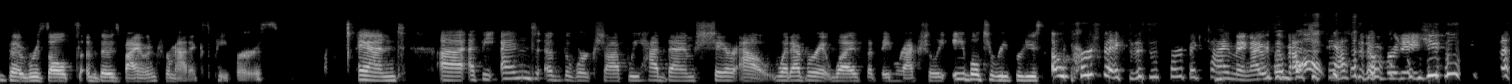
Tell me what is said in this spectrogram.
the results of those bioinformatics papers. And uh, at the end of the workshop, we had them share out whatever it was that they were actually able to reproduce. Oh, perfect. This is perfect timing. I was about to pass it over to you.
